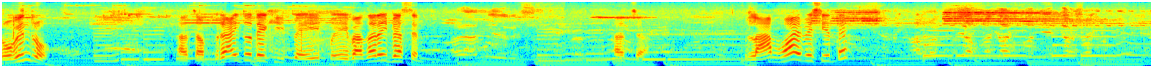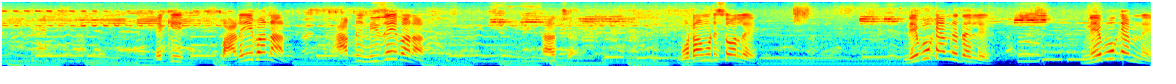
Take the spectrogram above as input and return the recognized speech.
রবীন্দ্র। আচ্ছা প্রায় তো দেখি, এই এই বাজারেই বেচেন। আচ্ছা। লাভ হয় বেশি এতে? কি, বাড়িই বানান? আপনি নিজেই বানান? আচ্ছা। মোটামুটি চলে। নেব কেমনে তাইলে? নেব কেমনে?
